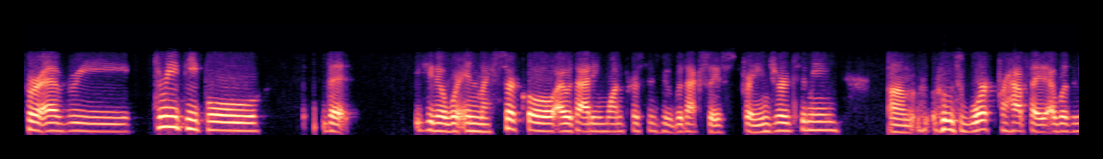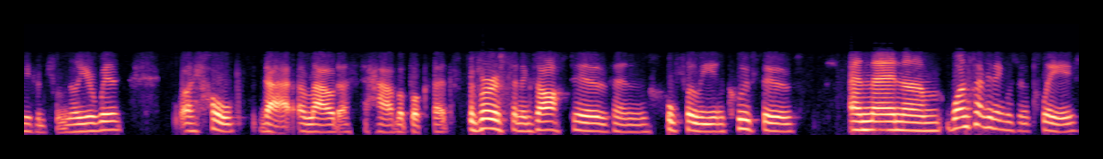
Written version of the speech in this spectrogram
for every three people that you know were in my circle, I was adding one person who was actually a stranger to me, um, whose work perhaps I, I wasn't even familiar with. I hope that allowed us to have a book that's diverse and exhaustive and hopefully inclusive. And then um, once everything was in place,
